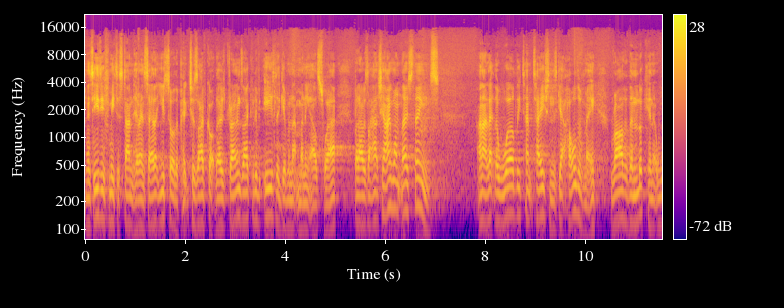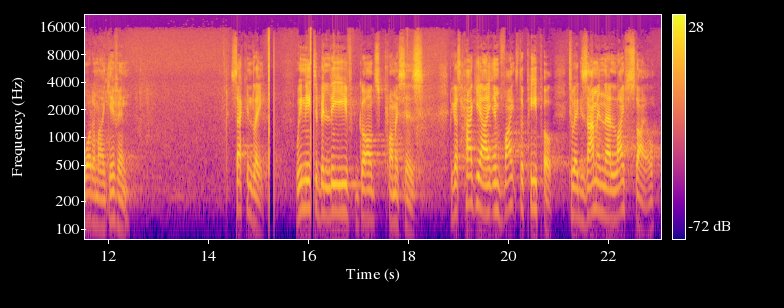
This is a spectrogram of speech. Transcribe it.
It's easy for me to stand here and say that you saw the pictures, I've got those drones, I could have easily given that money elsewhere. But I was like, actually, I want those things. And I let the worldly temptations get hold of me rather than looking at what am I giving. Secondly, we need to believe God's promises. Because Haggai invites the people to examine their lifestyle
